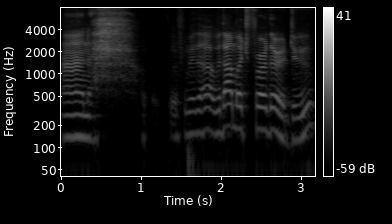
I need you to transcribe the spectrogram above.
And without without much further ado,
